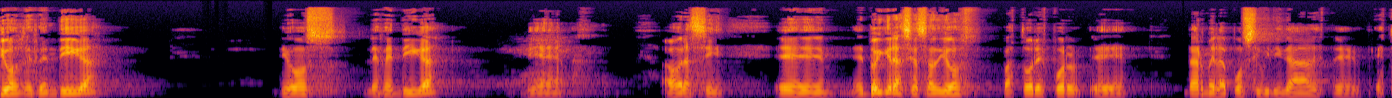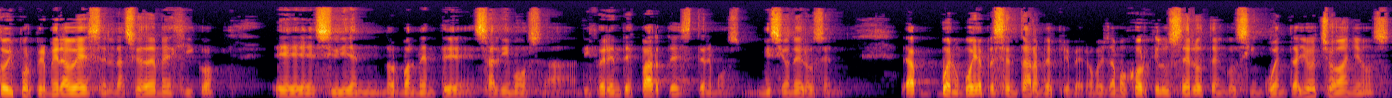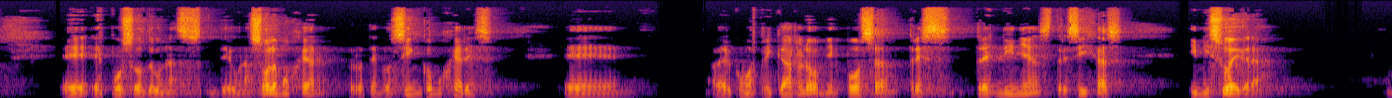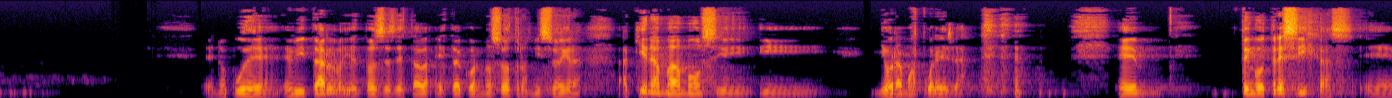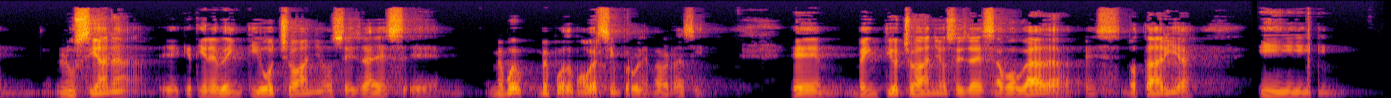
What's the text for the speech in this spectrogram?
Dios les bendiga. Dios les bendiga. Bien, ahora sí. Eh, doy gracias a Dios, pastores, por eh, darme la posibilidad. Este, estoy por primera vez en la Ciudad de México. Eh, si bien normalmente salimos a diferentes partes, tenemos misioneros en... Ah, bueno, voy a presentarme primero. Me llamo Jorge Lucero, tengo 58 años, esposo de una, de una sola mujer, pero tengo cinco mujeres. a ver cómo explicarlo. Mi esposa, tres, tres niñas, tres hijas y mi suegra. Eh, no pude evitarlo y entonces está, está, con nosotros mi suegra, a quien amamos y, oramos por ella. Eh, tengo tres hijas, eh, Luciana, que tiene 28 años, ella es, me, me, puedo mover sin problema, ¿verdad? Sí. 28 años, ella es abogada, es notaria, y,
